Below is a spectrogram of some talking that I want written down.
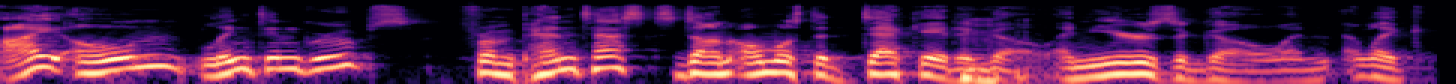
I own LinkedIn groups from pen tests done almost a decade hmm. ago mm. and years ago, and like,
